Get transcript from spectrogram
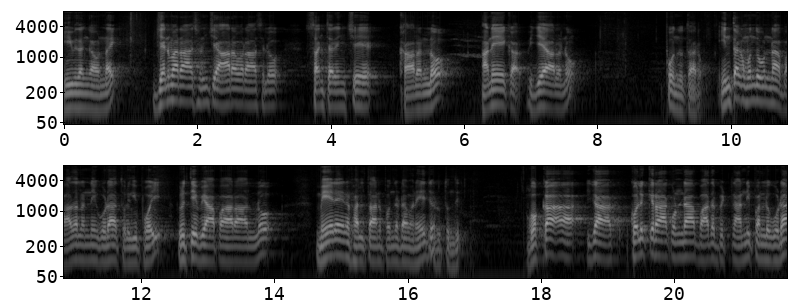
ఈ విధంగా ఉన్నాయి. జన్మరాశి నుంచి ఆరవ రాశిలో సంచరించే కాలంలో అనేక విజయాలను పొందుతారు. ఇంతకుముందు ఉన్న బాధలన్నీ కూడా తొలగిపోయి వృత్తి వ్యాపారాల్లో మేలైన ఫలితాన్ని పొందడం అనేది జరుగుతుంది. ఒక్క ఇక కొలిక్కి రాకుండా బాధ పెట్టిన అన్ని పనులు కూడా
